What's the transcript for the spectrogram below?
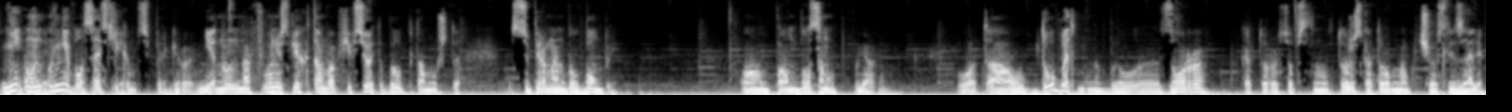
не, он, он не был сайдкиком супергероя. Не, ну, на фоне успеха там вообще все это было, потому что Супермен был бомбой. Он, по-моему, был самым популярным. Вот. А у, до Бэтмена был э, Зорро, который, собственно, тоже с которого много чего слезали.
